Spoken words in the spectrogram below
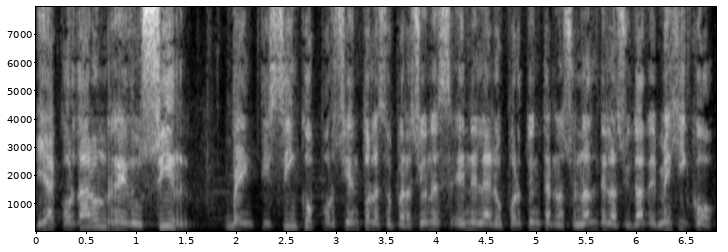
y acordaron reducir 25% las operaciones en el Aeropuerto Internacional de la Ciudad de México,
